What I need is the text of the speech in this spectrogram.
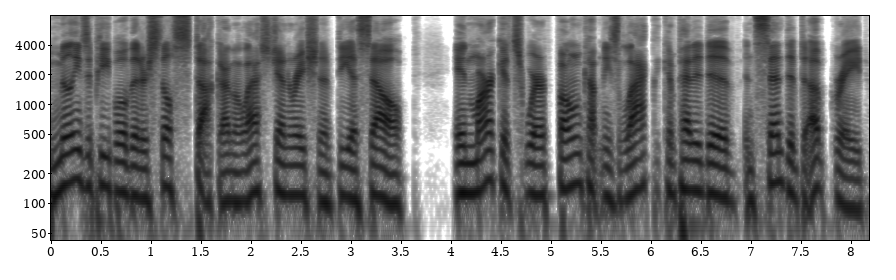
millions of people that are still stuck on the last generation of DSL in markets where phone companies lack the competitive incentive to upgrade.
